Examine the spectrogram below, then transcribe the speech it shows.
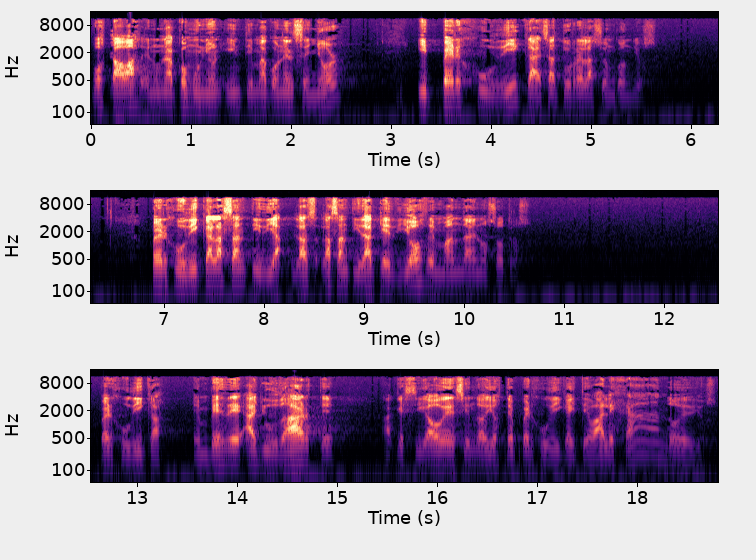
Vos estabas en una comunión íntima con el Señor y perjudica esa tu relación con Dios. Perjudica la santidad, que Dios demanda de nosotros. Perjudica. En vez de ayudarte a que siga obedeciendo a Dios, te perjudica y te va alejando de Dios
